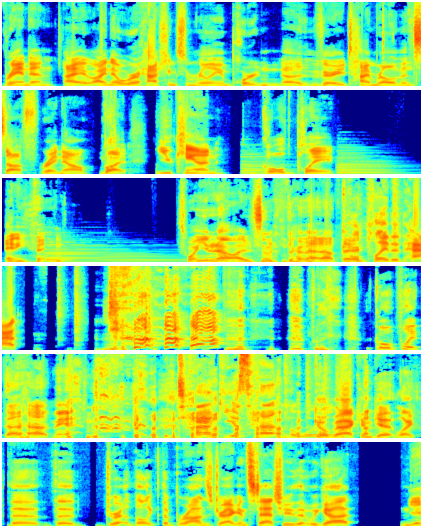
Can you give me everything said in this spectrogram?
Brandon, I, I know we're hashing some really important, uh, very time relevant stuff right now, but you can gold plate anything. Just want you to know. I just want to throw that out there. Gold plated hat. gold plate that hat, man. the tackiest hat in the world. Go back and get like the the, dra- the like the bronze dragon statue that we got. and Yeah.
